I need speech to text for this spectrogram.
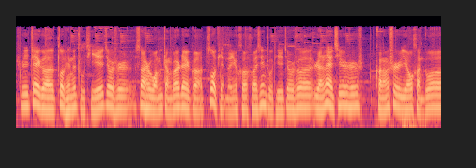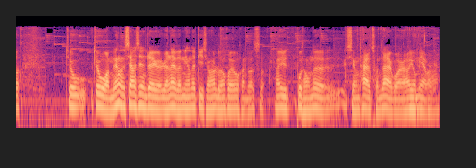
实际这个作品的主题就是算是我们整个这个作品的一个核核心主题，就是说人类其实是可能是有很多。就就我们很相信这个人类文明的地球上轮回过很多次，然后以不同的形态存在过，然后又灭亡。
